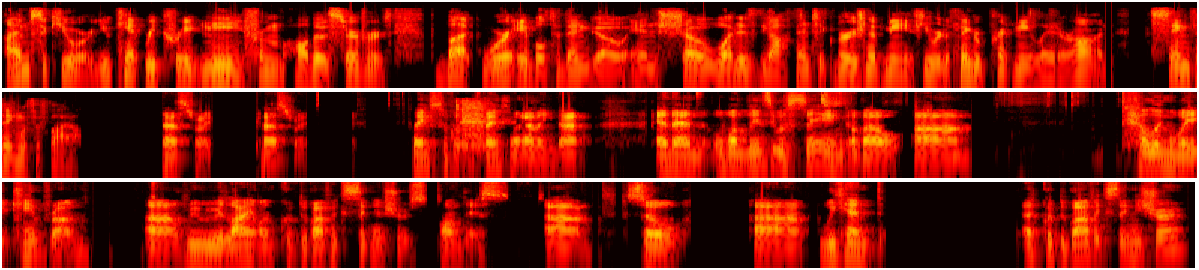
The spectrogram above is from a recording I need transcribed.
I'm secure. You can't recreate me from all those servers, but we're able to then go and show what is the authentic version of me if you were to fingerprint me later on. Same thing with the file. That's right. That's right. Thanks for thanks for adding that. And then what Lindsay was saying about um, telling where it came from, uh, we rely on cryptographic signatures on this. Um, so uh, we can a cryptographic signature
